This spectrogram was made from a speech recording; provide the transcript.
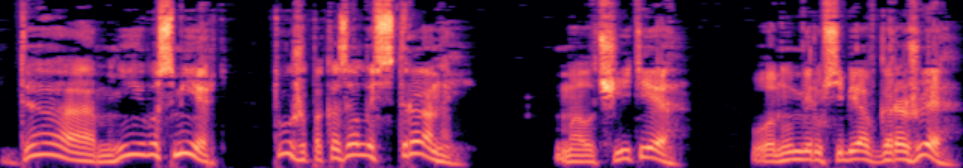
Да, мне его смерть тоже показалась странной. Молчите, он умер у себя в гараже.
